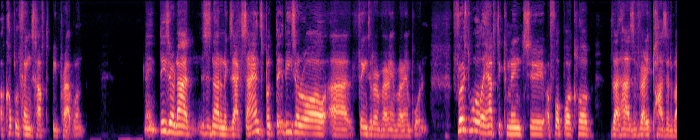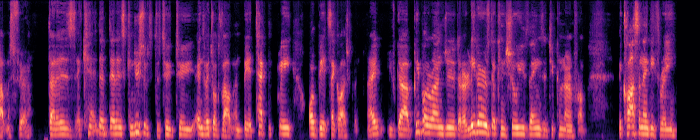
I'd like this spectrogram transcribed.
a couple of things have to be prevalent. these are not, this is not an exact science, but th- these are all uh, things that are very, very important. First of all, they have to come into a football club that has a very positive atmosphere, that is that, that is conducive to, to, to individual development, be it technically or be it psychologically. Right? You've got people around you that are leaders that can show you things that you can learn from the class of 93,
